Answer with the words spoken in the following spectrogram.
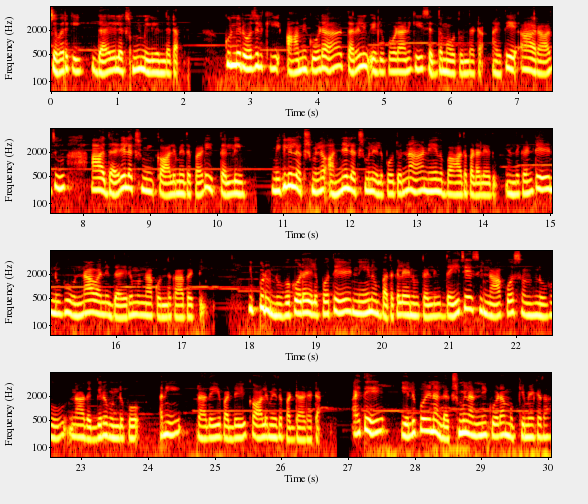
చివరికి ధైర్యలక్ష్మి మిగిలిందట. కొన్ని రోజులకి ఆమె కూడా తరలి వెళ్ళిపోవడానికి సిద్ధమవుతుందట. అయితే ఆ రాజు ఆ ధైర్యలక్ష్మి కాలు మీద పడి తల్లి మిగిలిన లక్ష్మిలో అన్ని లక్ష్మిలు వెళ్ళిపోతున్నా నేను బాధపడలేదు. ఎందుకంటే నువ్వు ఉన్నావని ధైర్యం నాకుంది కాబట్టి. ఇప్పుడు నువ్వు కూడా వెళ్ళిపోతే నేను బతకలేను తల్లి. దయచేసి నా కోసం నువ్వు నా దగ్గర ఉండిపో అని ప్రాధేయపడి కాలు మీద పడ్డాడట. అయితే వెళ్ళిపోయిన లక్ష్మిలన్నీ కూడా ముఖ్యమే కదా.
